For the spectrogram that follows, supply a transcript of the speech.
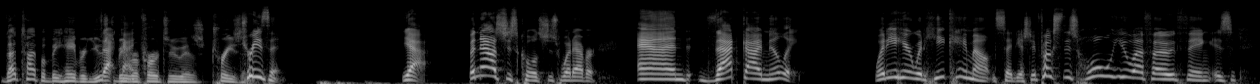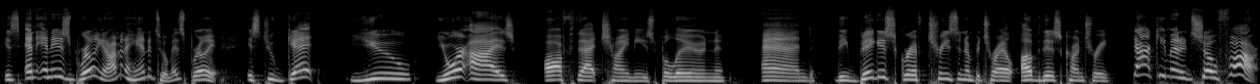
That type of behavior used That to be guy. referred to as treason. Treason. Yeah. But now it's just cool. It's just whatever. And that guy, Milley, what do you hear what he came out and said yesterday? Folks, this whole UFO thing is is and, and it is brilliant. I'm gonna hand it to him. It's brilliant. Is to get you your eyes off that Chinese balloon and the biggest grift, treason, and betrayal of this country, documented so far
